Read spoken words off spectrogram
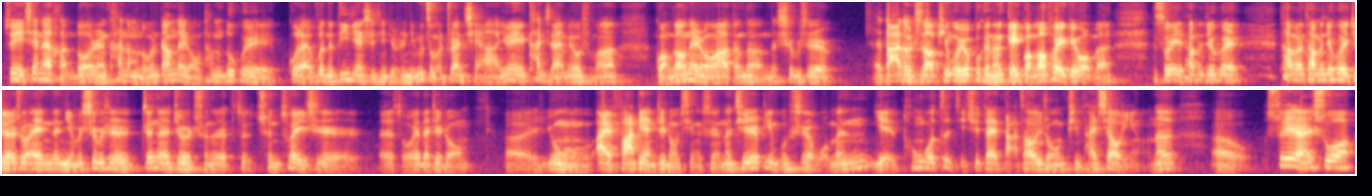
所以现在很多人看那么多文章内容，他们都会过来问的第一件事情就是你们怎么赚钱啊？因为看起来没有什么广告内容啊等等，那是不是？大家都知道，苹果又不可能给广告费给我们，所以他们就会，他们他们就会觉得说，哎，那你们是不是真的就是纯的纯粹是呃所谓的这种呃用爱发电这种形式？那其实并不是，我们也通过自己去在打造一种品牌效应。那呃虽然说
